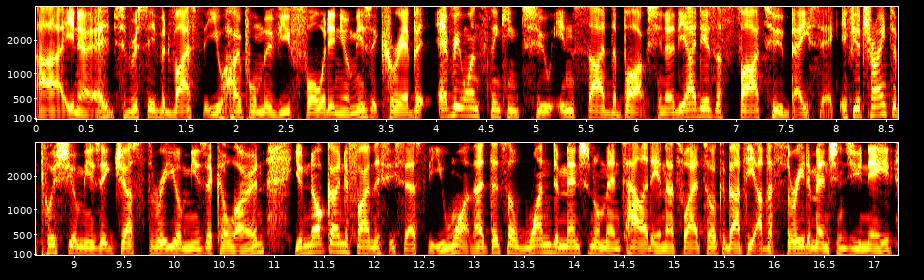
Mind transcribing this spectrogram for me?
uh, you know, to receive advice that you hope will move you forward in your music career. But everyone's thinking too inside the box. You know, the ideas are far too basic. If you're trying to push your music just through your music alone, you're not going to find the success that you want. That, that's a one dimensional mentality. And that's why I talk about the other three dimensions you need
